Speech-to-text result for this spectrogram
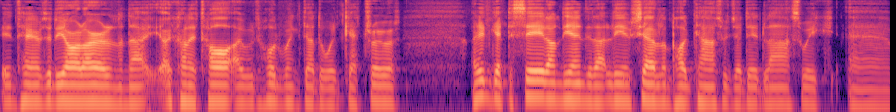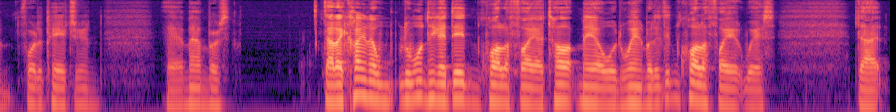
in terms of the All Ireland, and I, I kind of thought I would hoodwink that they would get through it. I didn't get to say it on the end of that Liam Shevlin podcast, which I did last week um, for the Patreon uh, members. That I kind of the one thing I didn't qualify, I thought Mayo would win, but I didn't qualify it with that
